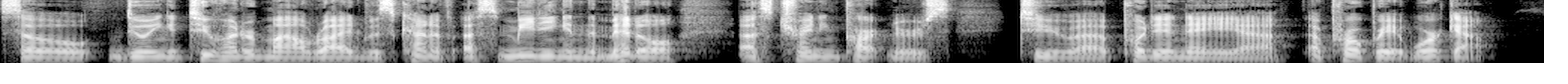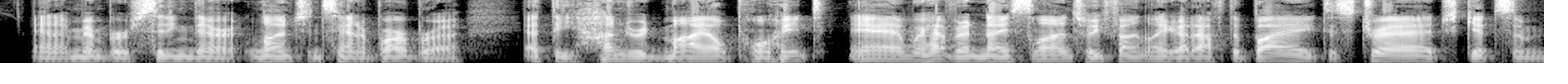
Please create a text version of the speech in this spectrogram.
So doing a 200 mile ride was kind of us meeting in the middle us training partners to uh, put in a uh, appropriate workout and I remember sitting there at lunch in Santa Barbara at the 100 mile point, and we're having a nice lunch. We finally got off the bike to stretch, get some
